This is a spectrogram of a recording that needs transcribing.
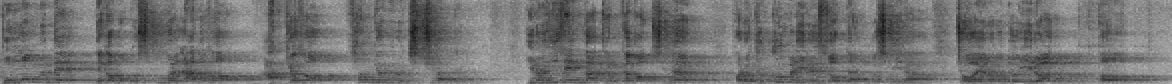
못 먹는데 내가 먹고 싶은 걸 나눠서 아껴서 선교비로 지출한다. 이런 희생과 대가가 없이는 바로 그 꿈을 이룰 수 없다는 것입니다. 저와 여러분도 이런 어,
